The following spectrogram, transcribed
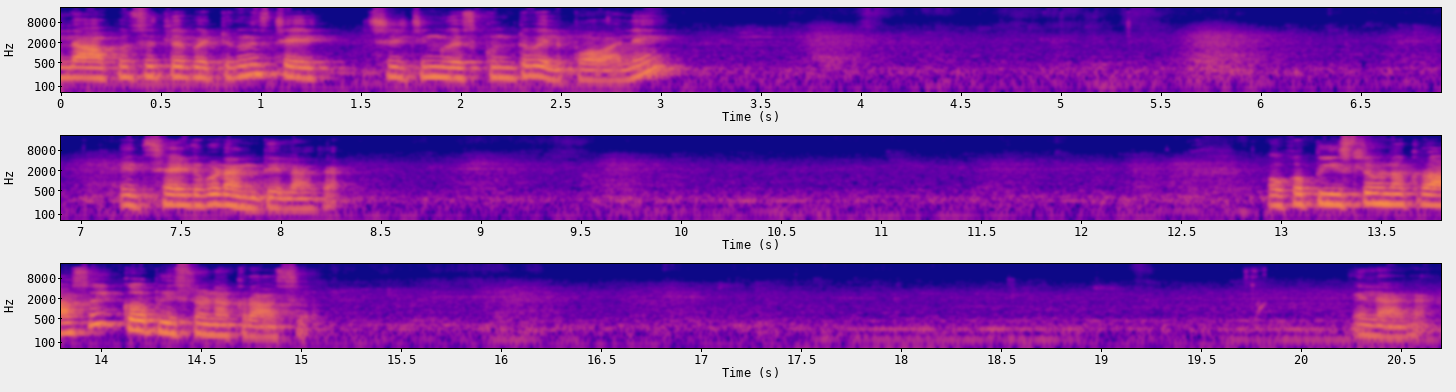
ఇలా ఆపోజిట్లో పెట్టుకుని స్ట్రైట్ స్టిచ్చింగ్ వేసుకుంటూ వెళ్ళిపోవాలి. ఇటు సైడ్ కూడా అంతేలాగా ఒక పీస్లో ఉన్న క్రాసు ఇంకో పీస్లో ఉన్న క్రాసు ఇలాగా.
